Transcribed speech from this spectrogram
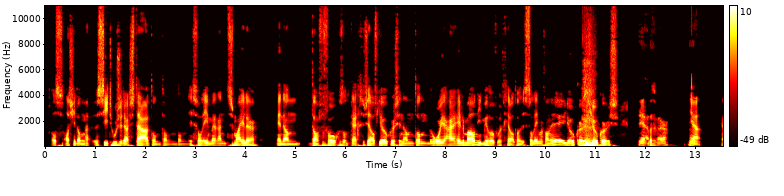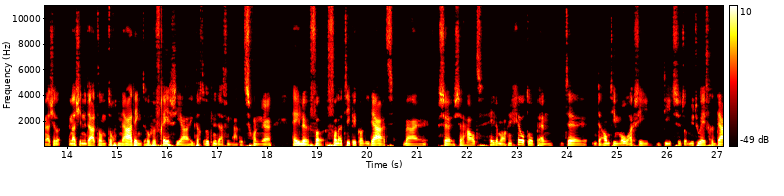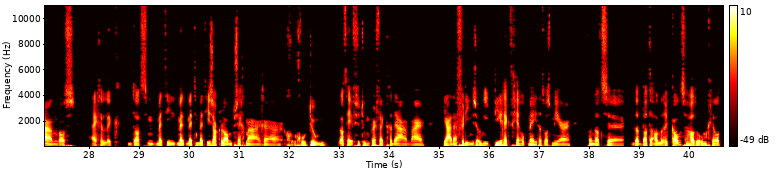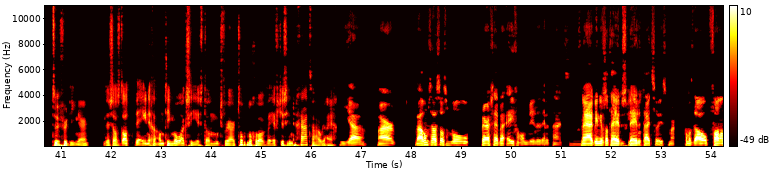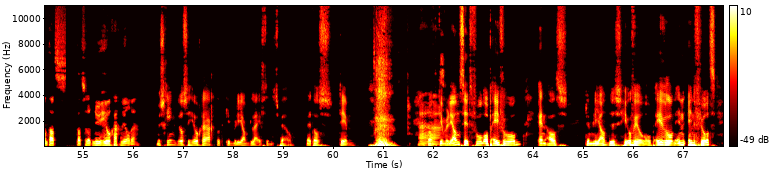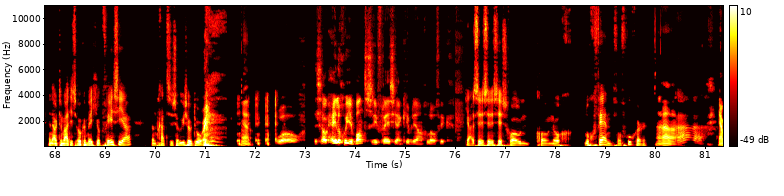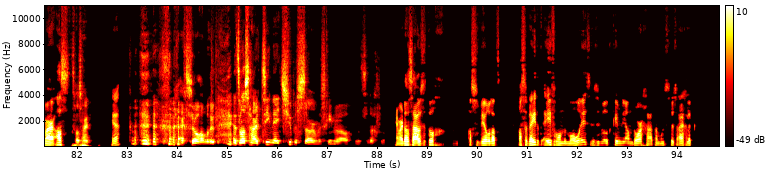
als, als je dan ziet hoe ze daar staat, dan, dan, dan is ze alleen maar aan het smilen. En dan, dan vervolgens dan krijgt ze zelf jokers en dan, dan hoor je haar helemaal niet meer over het geld. Dan is het alleen maar van, hé, hey, jokers, jokers. Ja, dat is waar. Ja, En als, je, en als je inderdaad dan toch nadenkt over Freesia, ik dacht ook inderdaad van, nou, dat is gewoon een hele fa- fanatieke kandidaat. Maar ze, ze haalt helemaal geen geld op. En de, de anti-mol-actie die ze tot nu toe heeft gedaan, was eigenlijk dat met die, met, met, met die zaklamp, zeg maar, eh, go- goed doen. Dat heeft ze toen perfect gedaan. Maar ja, daar verdienen ze ook niet direct geld mee. Dat was meer van dat, ze, dat, dat de andere kansen hadden om geld te verdienen. Dus als dat de enige anti-mol-actie is, dan moeten we haar toch nog wel eventjes in de gaten houden eigenlijk. ja. Maar waarom zou ze als mol per se bij Everon willen de hele tijd? Nou ja, ik weet niet of dat de hele, de tijd zo is, maar ik vond het wel opvallend dat, dat ze dat nu heel graag wilde. Misschien wil ze heel graag dat Kimberly blijft in het spel. Net als Tim. Want Ah, Kimberly zit vol op Everon. En als Kimberly dus heel veel op Everon in, invult en automatisch ook een beetje op Freesia, dan gaat ze sowieso door. ja. Wow. Er is ook een hele goede band tussen die Freesia en Kiblian, geloof ik. ja, ze, ze, ze is gewoon, gewoon nog, nog fan van vroeger. Ah. Ah. Ja, maar als... Het was haar... Ja? Echt zo handig. Het was haar teenage superstar misschien wel. Dat ze dacht van... Ja, maar dan zou ze toch... Als ze wil dat... Als ze weet dat Everon de mol is en ze wil dat Kim Lian doorgaat, dan moet ze dus eigenlijk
